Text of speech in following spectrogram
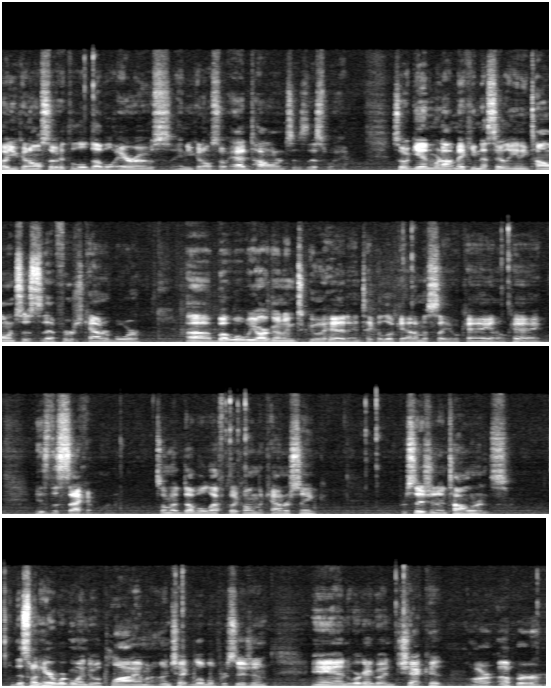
but you can also hit the little double arrows and you can also add tolerances this way. So again, we're not making necessarily any tolerances to that first counter bore, uh, but what we are going to go ahead and take a look at, I'm going to say OK and OK, is the second one. So I'm going to double left click on the countersink, precision and tolerance. This one here we're going to apply, I'm going to uncheck global precision, and we're going to go ahead and check it. Our upper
